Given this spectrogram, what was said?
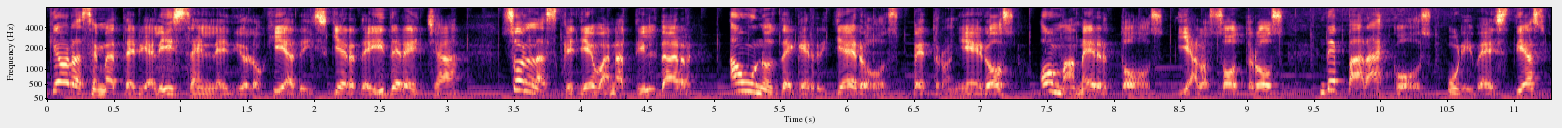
que ahora se materializa en la ideología de izquierda y derecha, son las que llevan a tildar a unos de guerrilleros, petroñeros o mamertos y a los otros de paracos, uribestias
